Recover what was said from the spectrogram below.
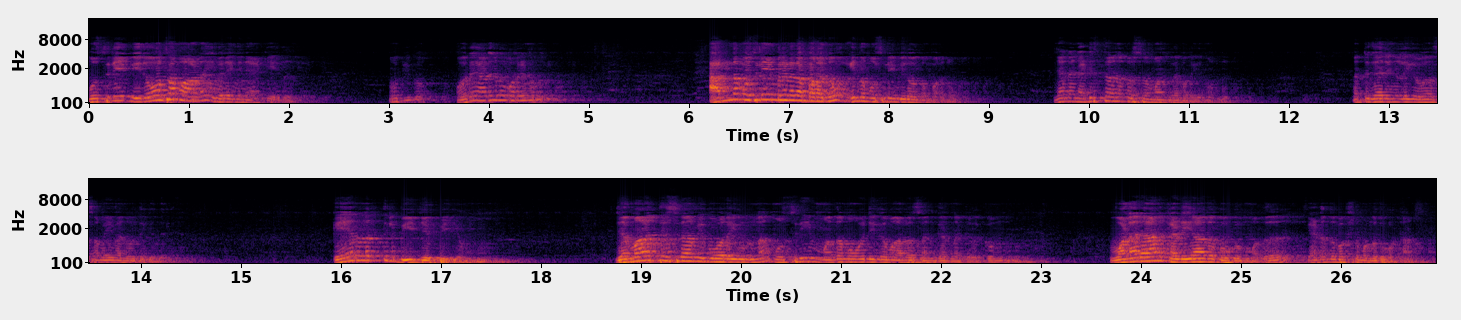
മുസ്ലിം വിരോധമാണ് ഇവരെങ്ങനെയാക്കിയത് നോക്കിക്കോ ഒരേ ആളുകൾ പറയണത് അന്ന് മുസ്ലിം പ്രീണനം പറഞ്ഞു ഇന്ന് മുസ്ലിം വിരോധം പറഞ്ഞു. ഞാൻ അതിന്റെ അടിസ്ഥാന പ്രശ്നം മാത്രമേ പറയുന്നുള്ളൂ. മറ്റു കാര്യങ്ങളിലേക്ക് പോകാൻ സമയം അനുവദിക്കുന്നില്ല. കേരളത്തിൽ ബി ജെ പിയും ജമാഅത്ത് ഇസ്ലാമി പോലെയുള്ള മുസ്ലിം മതമൗലികവാദ സംഘടനകൾക്കും വളരാൻ കഴിയാതെ പോകുന്നത് ഇടതുപക്ഷമുള്ളത് കൊണ്ടാണ്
